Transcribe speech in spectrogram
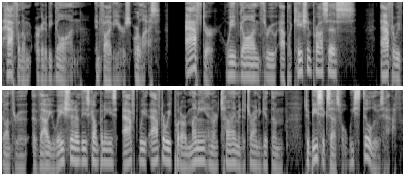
half of them are going to be gone in five years or less. After we've gone through application process, after we've gone through evaluation of these companies, after we after we've put our money and our time into trying to get them to be successful, we still lose half.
